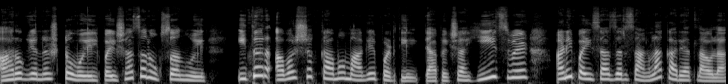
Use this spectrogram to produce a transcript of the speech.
आरोग्य नष्ट होईल पैशाचं नुकसान होईल इतर आवश्यक कामं मागे पडतील त्यापेक्षा हीच वेळ आणि पैसा जर चांगला कार्यात लावला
